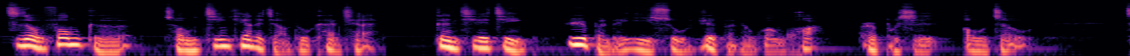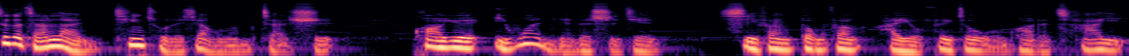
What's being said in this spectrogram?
这种风格从今天的角度看起来，更接近日本的艺术、日本的文化，而不是欧洲。这个展览清楚地向我们展示，跨越一万年的时间，西方、东方还有非洲文化的差异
